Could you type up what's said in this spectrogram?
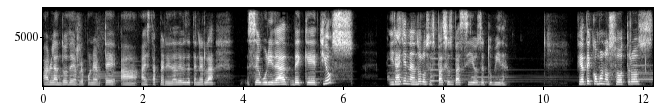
hablando de reponerte a, a esta pérdida, debes de tener la seguridad de que Dios irá llenando los espacios vacíos de tu vida. Fíjate cómo nosotros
